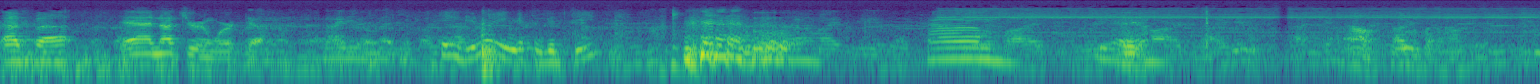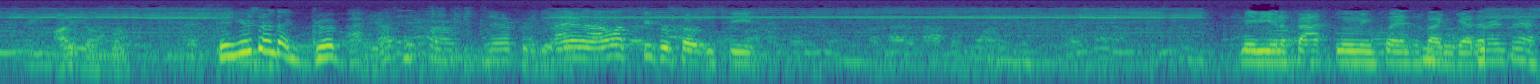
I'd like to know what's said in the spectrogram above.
That's fat. Yeah, not during work though. Lady will let. Hey, do you know you can get some good seeds? Um, yeah. Oh, I didn't put I got some. Dude, yours aren't that good. Yeah, they are. Yeah, pretty good. I don't know. I want super potent seeds. Maybe even a fast blooming plant if I can get it. Right there.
